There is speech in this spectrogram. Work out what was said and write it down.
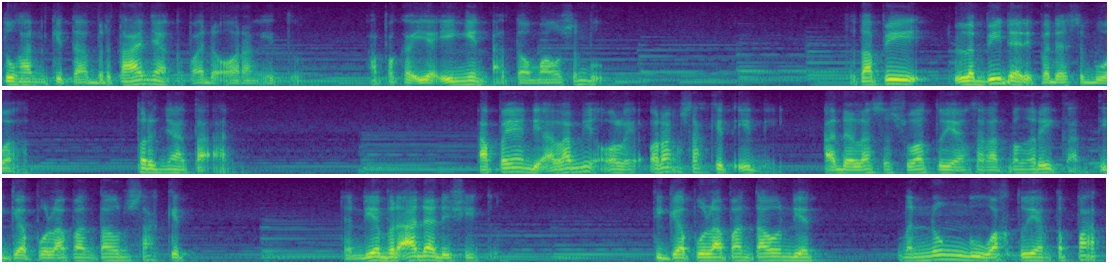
Tuhan kita bertanya kepada orang itu. Apakah ia ingin atau mau sembuh. Tetapi lebih daripada sebuah pernyataan. Apa yang dialami oleh orang sakit ini adalah sesuatu yang sangat mengerikan. 38 tahun sakit. Dan dia berada di situ. 38 tahun dia menunggu waktu yang tepat.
